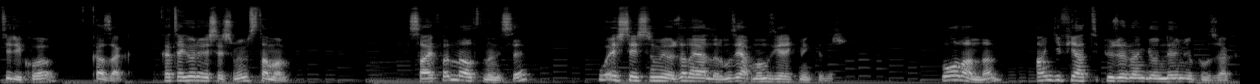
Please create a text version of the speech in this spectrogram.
triko, kazak. Kategori eşleştirmemiz tamam. Sayfanın altından ise bu eşleştirmeye özel ayarlarımızı yapmamız gerekmektedir. Bu alandan hangi fiyat tipi üzerinden gönderim yapılacak,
